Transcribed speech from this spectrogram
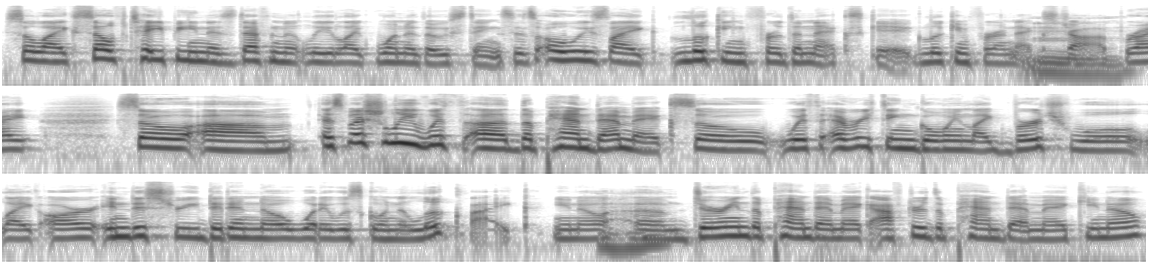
So like self-taping is definitely like one of those things. It's always like looking for the next gig, looking for a next job, right? So um especially with uh, the pandemic, so with everything going like virtual, like our industry didn't know what it was going to look like, you know, um, during the pandemic, after the pandemic, you know.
